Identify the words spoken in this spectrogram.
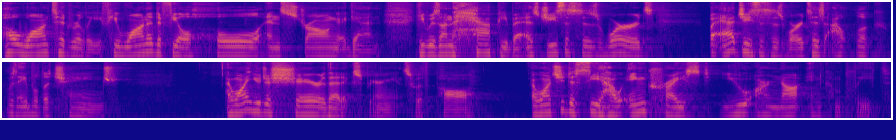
Paul wanted relief. He wanted to feel whole and strong again. He was unhappy, but as Jesus' words, But at Jesus' words, his outlook was able to change. I want you to share that experience with Paul. I want you to see how in Christ you are not incomplete.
